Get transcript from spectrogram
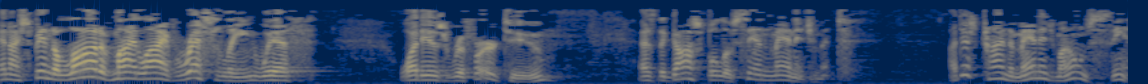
and I spend a lot of my life wrestling with what is referred to as the gospel of sin management. I'm just trying to manage my own sin.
